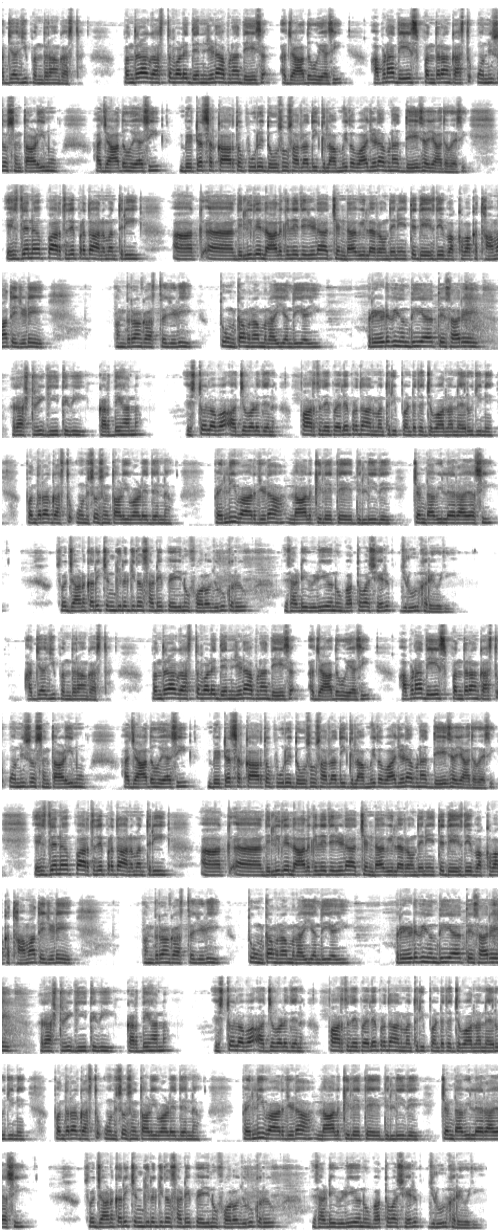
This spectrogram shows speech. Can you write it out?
ਅੱਜ ਆ ਜੀ 15 ਅਗਸਤ। 15 ਅਗਸਤ ਵਾਲੇ ਦਿਨ ਜਿਹੜਾ ਆਪਣਾ ਦੇਸ਼ ਆਜ਼ਾਦ ਹੋਇਆ ਸੀ, ਆਪਣਾ ਦੇਸ਼ 15 ਅਗਸਤ 1947 ਨੂੰ ਆਜ਼ਾਦ ਹੋਇਆ ਸੀ। ਬ੍ਰਿਟਿਸ਼ ਸਰਕਾਰ ਤੋਂ ਪੂਰੇ 200 ਸਾਲਾਂ ਦੀ ਗੁਲਾਮੀ ਤੋਂ ਬਾਅਦ ਜਿਹੜਾ ਆਪਣਾ ਦੇਸ਼ ਆਜ਼ਾਦ ਹੋਇਆ ਸੀ। ਇਸ ਦਿਨ ਭਾਰਤ ਦੇ ਪ੍ਰਧਾਨ ਮੰਤਰੀ ਦਿੱਲੀ ਦੇ ਲਾਲ ਕਿਲੇ ਤੇ ਜਿਹੜਾ ਝੰਡਾ ਵੀ ਲਹਿਰਾਉਂਦੇ ਨੇ ਤੇ ਦੇਸ਼ ਦੇ ਵੱਖ-ਵੱਖ ਥਾਵਾਂ ਤੇ ਜਿਹੜੇ 15 ਅਗਸਤ ਜਿਹੜੀ ਧੂਮਧਾਮ ਨਾਲ ਮਨਾਈ ਜਾਂਦੀ ਹੈ ਜੀ। ਪਰੇਡ ਵੀ ਹੁੰਦੀ ਹੈ ਤੇ ਸਾਰੇ ਰਾਸ਼ਟਰੀ ਗੀਤ ਵੀ ਕਰਦੇ ਹਨ। ਇਸ ਤੋਂ ਇਲਾਵਾ ਅੱਜ ਵਾਲੇ ਦਿਨ ਭਾਰਤ ਦੇ ਪਹਿਲੇ ਪ੍ਰਧਾਨ ਮੰਤਰੀ ਪੰਡਿਤ ਜਵਾਹਰ ਲਾਲ ਨਹਿਰੂ ਜੀ ਨੇ 15 ਅਗਸਤ 1947 ਵਾਲੇ ਦਿਨ ਪਹਿਲੀ ਵਾਰ ਜਿਹੜਾ ਲਾਲ ਕਿਲੇ ਤੇ ਦਿੱਲੀ ਦੇ ਝੰਡਾ ਵੀ ਲਹਿਰਾਇਆ ਸੀ। ਸੋ ਜਾਣਕਾਰੀ ਚੰਗੀ ਲੱਗੀ ਤਾਂ ਸਾਡੇ ਪੇਜ ਨੂੰ ਫੋਲੋ ਜ਼ਰੂਰ ਕਰਿਓ ਤੇ ਸਾਡੀ ਵੀਡੀਓ ਨੂੰ ਵੱਧ ਤੋਂ ਵੱਧ ਸ਼ੇਅਰ ਜ਼ਰੂਰ ਕਰਿਓ ਜੀ। ਅੱਜ ਆ ਜੀ 15 ਅਗਸਤ। 15 ਅਗਸਤ ਵਾਲੇ ਦਿਨ ਜਿਹੜਾ ਆਪਣਾ ਦੇਸ਼ ਆਜ਼ਾਦ ਹੋਇਆ ਸੀ ਆਪਣਾ ਦੇਸ਼ 15 ਅਗਸਤ 1947 ਨੂੰ ਆਜ਼ਾਦ ਹੋਇਆ ਸੀ। ਬ੍ਰਿਟਿਸ਼ ਸਰਕਾਰ ਤੋਂ ਪੂਰੇ 200 ਸਾਲਾਂ ਦੀ ਗੁਲਾਮੀ ਤੋਂ ਬਾਅਦ ਜਿਹੜਾ ਆਪਣਾ ਦੇਸ਼ ਆਜ਼ਾਦ ਹੋਇਆ ਸੀ। ਇਸ ਦਿਨ ਭਾਰਤ ਦੇ ਪ੍ਰਧਾਨ ਮੰਤਰੀ ਦਿੱਲੀ ਦੇ ਲਾਲ ਕਿਲੇ ਤੇ ਜਿਹੜਾ ਝੰਡਾ ਵੀ ਲਹਿਰਾਉਂਦੇ ਨੇ ਤੇ ਦੇਸ਼ ਦੇ ਵੱਖ-ਵੱਖ ਥਾਵਾਂ ਤੇ ਜਿਹੜੇ 15 ਅਗਸਤ ਜਿਹੜੀ ਧੂਮਧਾਮ ਨਾਲ ਮਨਾਈ ਜਾਂਦੀ ਹੈ ਜੀ। ਪਰੇਡ ਵੀ ਹੁੰਦੀ ਹੈ ਤੇ ਸਾਰੇ ਰਾਸ਼ਟਰੀ ਗੀਤ ਵੀ ਕਰਦੇ ਹਨ। ਇਸ ਤੋਂ ਇਲਾਵਾ ਅੱਜ ਵਾਲੇ ਦਿਨ ਭਾਰਤ ਦੇ ਪਹਿਲੇ ਪ੍ਰਧਾਨ ਮੰਤਰੀ ਪੰਡਿਤ ਜਵਾਹਰ ਲਾਲ ਨਹਿਰੂ ਜੀ ਨੇ 15 ਅਗਸਤ 1947 ਵਾਲੇ ਦਿਨ ਪਹਿਲੀ ਵਾਰ ਜਿਹੜਾ ਲਾਲ ਕਿਲੇ ਤੇ ਦਿੱਲੀ ਦੇ ਝੰਡਾ ਵੀ ਲਹਿਰਾਇਆ ਸੀ। ਸੋ ਜਾਣਕਾਰੀ ਚੰਗੀ ਲੱਗੀ ਤਾਂ ਸਾਡੇ ਪੇਜ ਨੂੰ ਫੋਲੋ ਜ਼ਰੂਰ ਕਰਿਓ ਤੇ ਸਾਡੀ ਵੀਡੀਓ ਨੂੰ ਵੱਧ ਤੋਂ ਵੱਧ ਸ਼ੇਅਰ ਜ਼ਰੂਰ ਕਰਿਓ ਜੀ।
